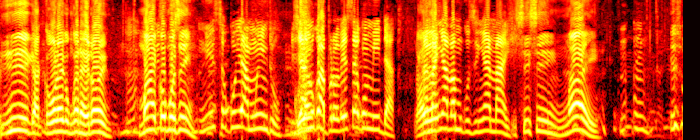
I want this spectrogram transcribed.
Ih, cacau đây cũng cái này thôi. Mai como assim? Nisso cuia muito. Cuia- Já nunca provei essa comida. Ah, é? Amanhã vamos cozinhar mais. Sim, sim. Mai. Isso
